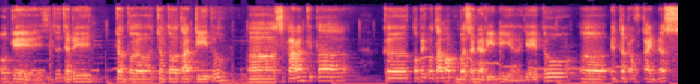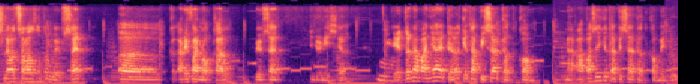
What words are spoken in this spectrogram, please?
Oke, itu jadi contoh-contoh tadi itu. Uh, sekarang kita ke topik utama pembahasan hari ini ya, yaitu uh, Internet of Kindness lewat salah satu website uh, kearifan lokal, website Indonesia, hmm. yaitu namanya adalah kitabisa.com. Nah, apa sih kitabisa.com itu?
